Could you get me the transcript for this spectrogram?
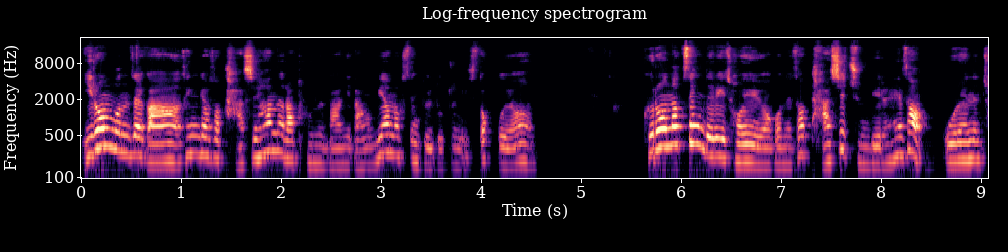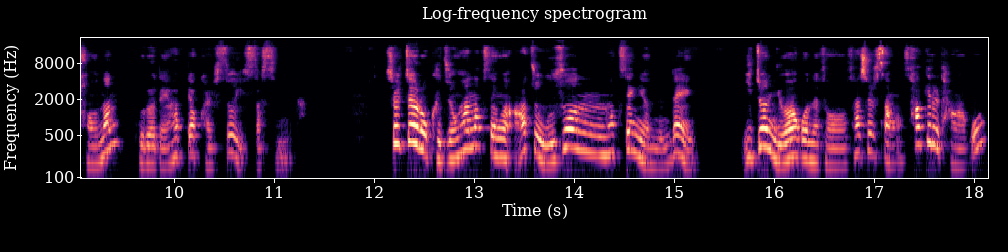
이런 문제가 생겨서 다시 하느라 돈을 많이 낭비한 학생들도 좀 있었고요. 그런 학생들이 저희 유학원에서 다시 준비를 해서 올해는 전원 고려대에 합격할 수 있었습니다. 실제로 그 중 한 학생은 아주 우수한 학생이었는데 이전 유학원에서 사실상 사기를 당하고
